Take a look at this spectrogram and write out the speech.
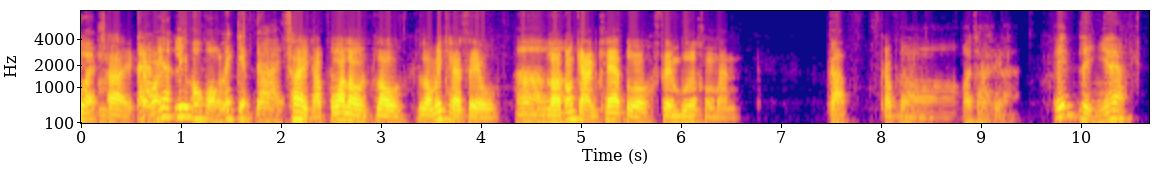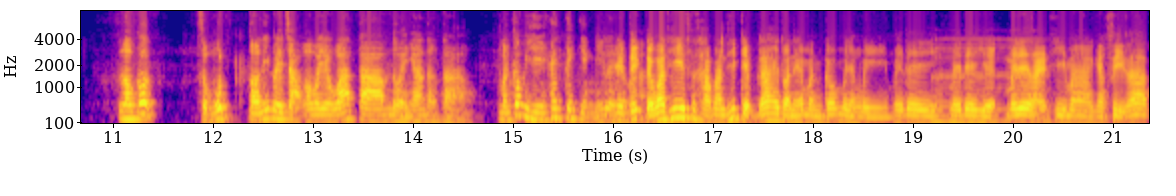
ด้วยใช่แต่แต่อันว่าเนี้ยรีบเอาออกและเก็บได้ใช่ครับเพราะว่าเราเราเราไม่ care เซลล์อ่าเราต้องการแค่ตัว framework ของมันกับ ครับผมอ๋อเข้าใจแล้วเอ๊ะอะไรอย่างเงี้ยเราก็สมมุติตอนนี้บริจาคอวัยวะตามหน่วยงานต่างๆ มันก็มีให้ติ๊กอย่างนี้เลยมีติ๊กเหรอแต่ว่าที่สถาบันที่เก็บได้ตอนนี้มันก็ยังมีไม่ได้อืมไม่ได้เยอะไม่ได้หลายที่มากอย่างศรีราช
